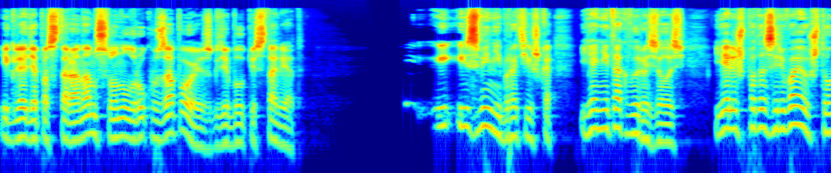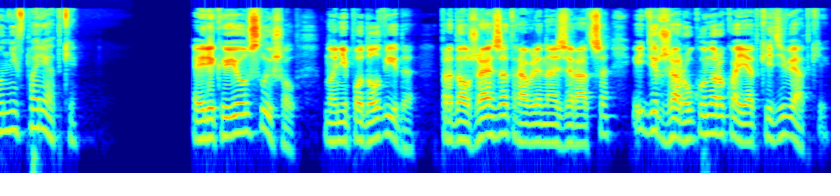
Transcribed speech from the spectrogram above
и, глядя по сторонам, сунул руку за пояс, где был пистолет. И «Извини, братишка, я не так выразилась. Я лишь подозреваю, что он не в порядке». Эрик ее услышал, но не подал вида, продолжая затравленно озираться и держа руку на рукоятке девятки.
